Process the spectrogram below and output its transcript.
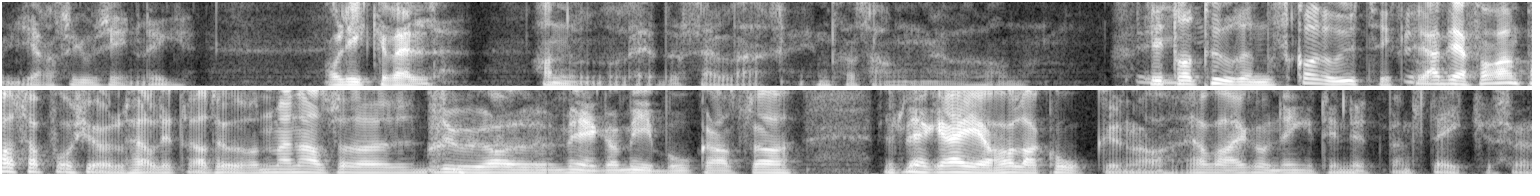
Gjøre seg usynlig. Og likevel annerledes eller interessant. eller sånn. Litteraturen skal jo utvikle. Ja, det får han passe på sjøl, her litteraturen. Men altså, du og meg og min bok, altså. Hvis vi greier å holde koken, og her var i grunnen ingenting nytt, men steike så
